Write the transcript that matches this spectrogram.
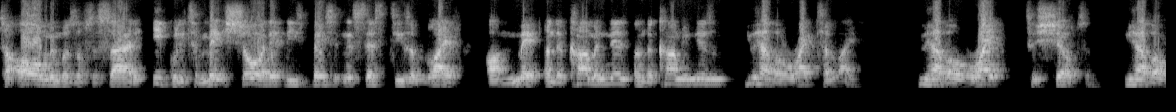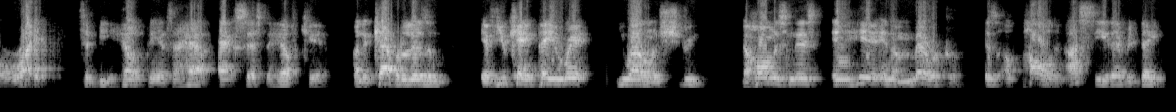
to all members of society equally to make sure that these basic necessities of life are met. Under communism, under communism, you have a right to life. You have a right to shelter. You have a right to be healthy and to have access to health care. Under capitalism, if you can't pay rent, you out on the street. The homelessness in here in America is appalling. I see it every day.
